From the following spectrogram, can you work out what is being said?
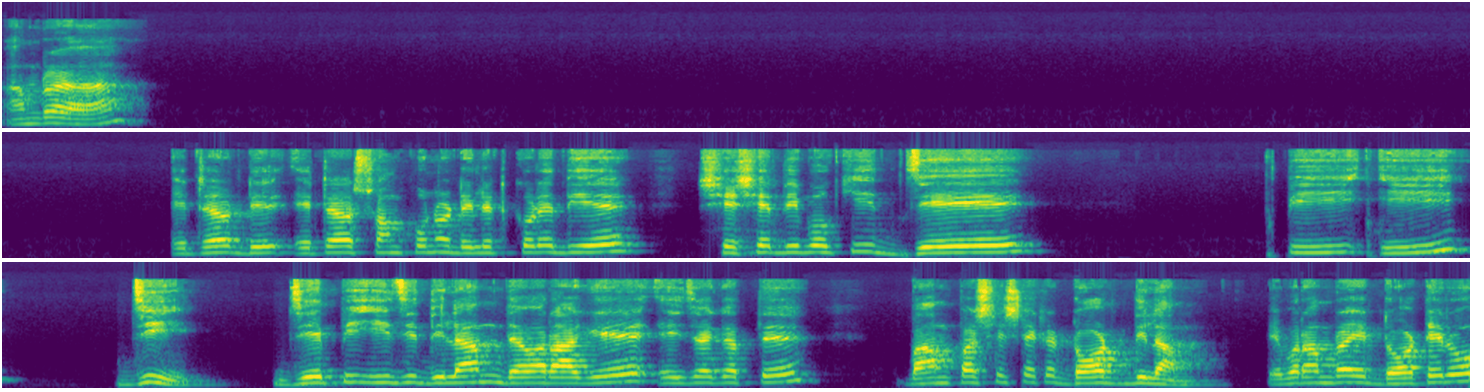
আমরা এটা এটা সম্পূর্ণ ডিলিট করে দিয়ে শেষে দিব কি? J P E G J JPEG দিলাম, দেওয়ার আগে এই জায়গাতে বাম পাশে এসে একটা ডট দিলাম। এবার আমরা এই ডটেরও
